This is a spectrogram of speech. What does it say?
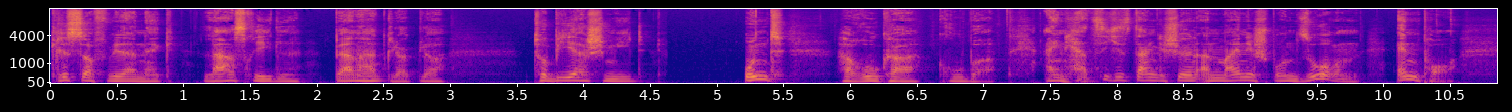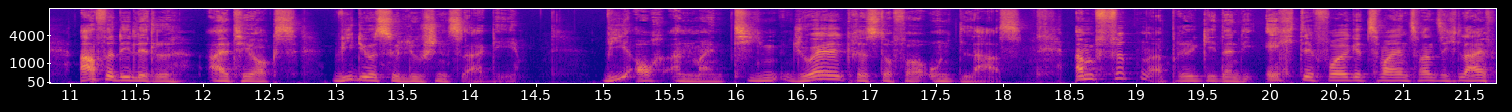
Christoph Willaneck, Lars Riedel, Bernhard Glöckler, Tobias Schmid und Haruka Gruber. Ein herzliches Dankeschön an meine Sponsoren Enpor, Arthur D. Little, Alteox, Video Solutions AG wie auch an mein Team Joel, Christopher und Lars. Am 4. April geht dann die echte Folge 22 live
